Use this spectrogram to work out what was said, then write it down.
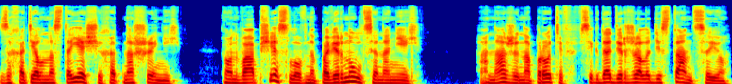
захотел настоящих отношений. Он вообще словно повернулся на ней. Она же, напротив, всегда держала дистанцию,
